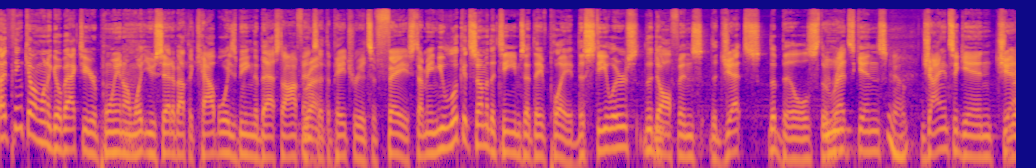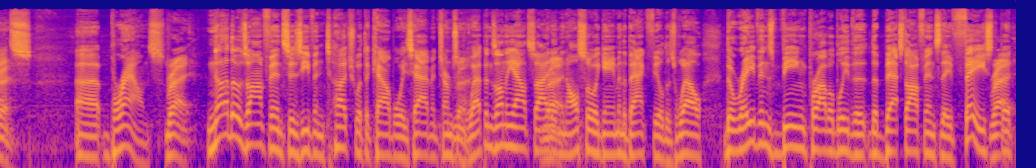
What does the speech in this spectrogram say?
I think I want to go back to your point on what you said about the Cowboys being the best offense Right. that the Patriots have faced. I mean, you look at some of the teams that they've played the Steelers, the Dolphins, the Jets, the Bills, the Redskins, Yeah. Giants again, Jets, uh, Browns. Right. None of those offenses even touch what the Cowboys have in terms Right. of weapons on the outside Right. and then also a game in the backfield as well. The Ravens being probably the, the best offense they've faced, Right. but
